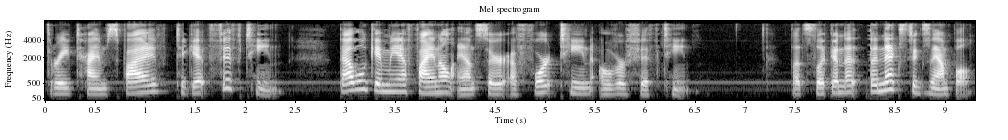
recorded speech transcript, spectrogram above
3 times 5 to get 15. That will give me a final answer of 14 over 15. Let's look at the next example.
